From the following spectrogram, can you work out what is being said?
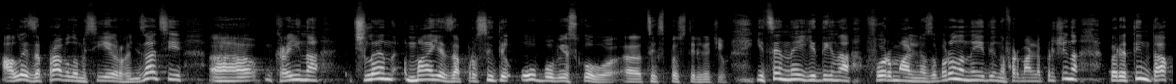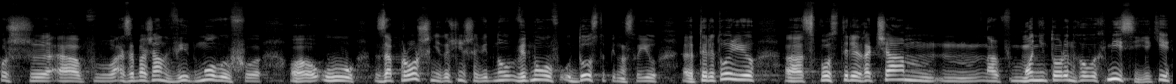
Але за правилами цієї організації е, країна. Член має запросити обов'язково е, цих спостерігачів, і це не єдина формальна заборона, не єдина формальна причина. Перед тим також е, в- Азербайджан відмовив е, у запрошенні, точніше, відмовив у доступі на свою е, територію е, спостерігачам моніторингових місій, які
